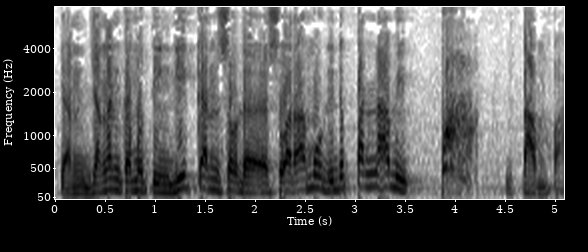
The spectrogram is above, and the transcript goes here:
Dan jangan kamu tinggikan suaramu di depan Nabi. Ditampar.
